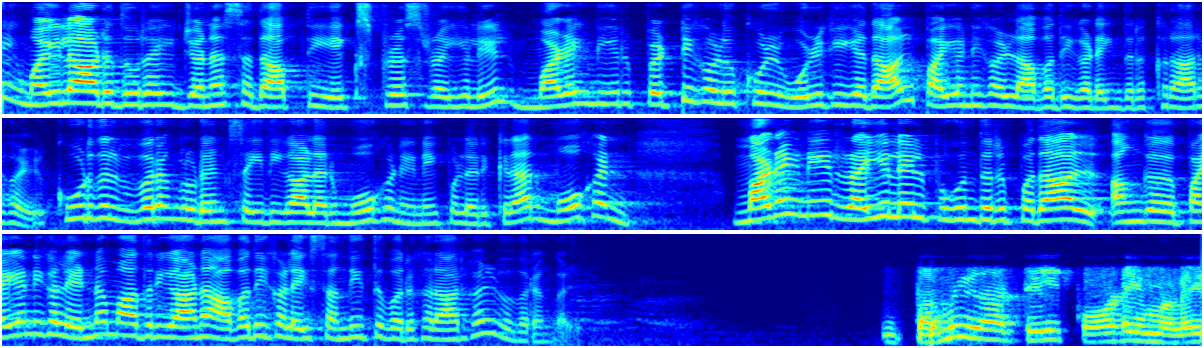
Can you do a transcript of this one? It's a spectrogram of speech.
சென்னை மயிலாடுதுறை ஜனசதாப்தி எக்ஸ்பிரஸ் ரயிலில் மழைநீர் பெட்டிகளுக்குள் ஒழுகியதால் பயணிகள் அவதியடைந்திருக்கிறார்கள். கூடுதல் விவரங்களுடன் செய்தியாளர் மோகன் இணைப்பில் இருக்கிறார். மோகன் மழைநீர் ரயிலில் புகுந்திருப்பதால் அங்கு பயணிகள் என்ன மாதிரியான அவதிகளை சந்தித்து வருகிறார்கள்? விவரங்கள். தமிழ்நாட்டில் கோடை மழை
